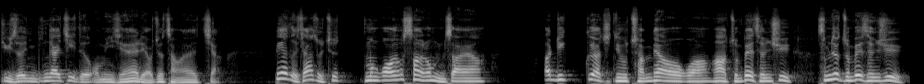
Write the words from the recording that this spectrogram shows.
宇哲你应该记得，我们以前在聊就常常在讲，被害者家属就问我上来都不在啊，啊你不要去丢传票的话啊，准备程序，什么叫准备程序？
